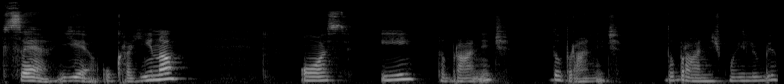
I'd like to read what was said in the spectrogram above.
Все є Україна. Ось і добраніч, добраніч, добраніч, мої любі.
